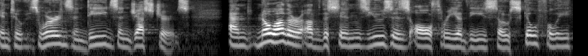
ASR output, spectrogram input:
into his words and deeds and gestures. And no other of the sins uses all three of these so skillfully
